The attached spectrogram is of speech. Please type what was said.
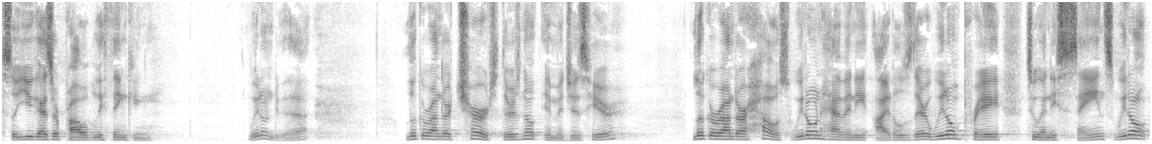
So, you guys are probably thinking, we don't do that. Look around our church, there's no images here. Look around our house. We don't have any idols there. We don't pray to any saints. We don't,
